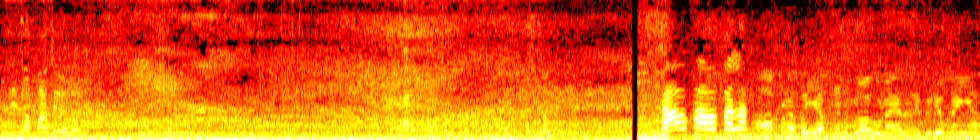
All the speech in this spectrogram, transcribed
ਤੁਸੀਂ ਸਭ ਪਾਸੇ ਹੋ ਜਾਓ ਖਾਓ ਖਾਓ ਪਹਿਲਾਂ ਆ ਆਪਣਾ ਬਈ ਆਪਣੇ ਨੇ ਬਲੌਗ ਬਣਾਇਆ ਤੇ ਵੀਡੀਓ ਬਣਾਈ ਆ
